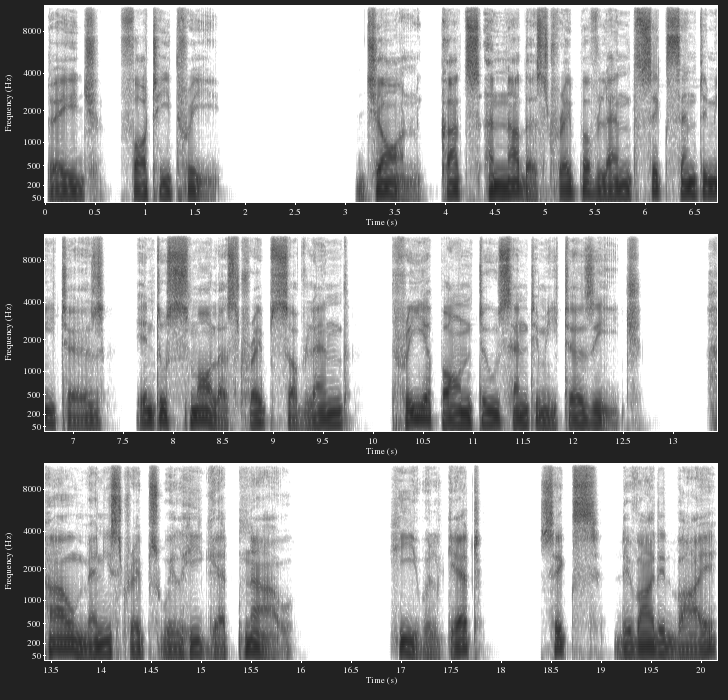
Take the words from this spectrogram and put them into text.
Page 43 John cuts another strip of length 6 centimeters into smaller strips of length 3 upon 2 centimeters each. How many strips will he get now? He will get 6 divided by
